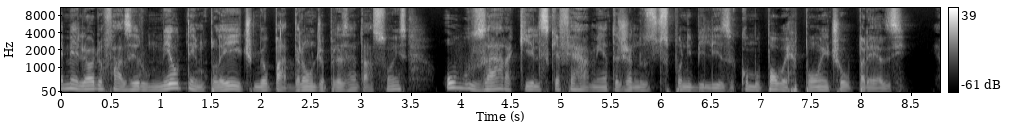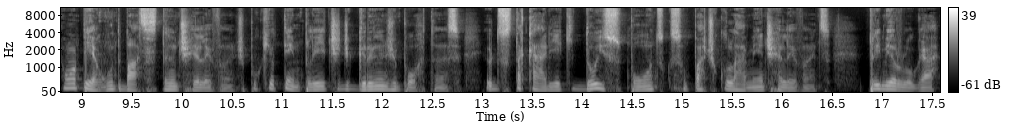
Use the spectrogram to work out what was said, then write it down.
É melhor eu fazer o meu template, meu padrão de apresentações, ou usar aqueles que a ferramenta já nos disponibiliza, como o PowerPoint ou o Prezi? É uma pergunta bastante relevante, porque o template é de grande importância. Eu destacaria aqui dois pontos que são particularmente relevantes. Em primeiro lugar,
